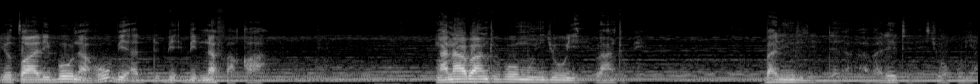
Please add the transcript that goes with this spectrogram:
yutalibunahu biad- bi- binafaqa nga n'abantu b'omu njuye bantu be balindiridde abaleetere ekyokulya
